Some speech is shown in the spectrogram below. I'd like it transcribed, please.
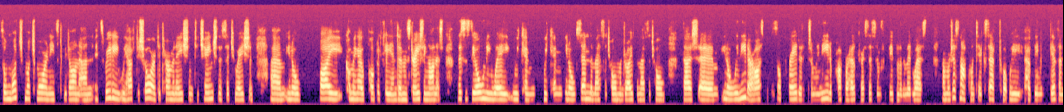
So much, much more needs to be done, and it's really we have to show our determination to change the situation. Um, you know, by coming out publicly and demonstrating on it. This is the only way we can we can you know send the message home and drive the message home that um, you know we need our hospitals upgraded and we need a proper healthcare system for people of the Midwest, and we're just not going to accept what we have been given.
